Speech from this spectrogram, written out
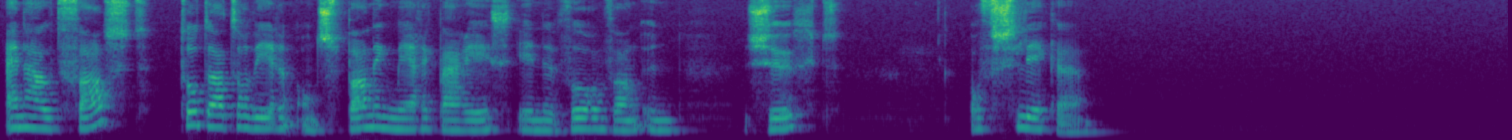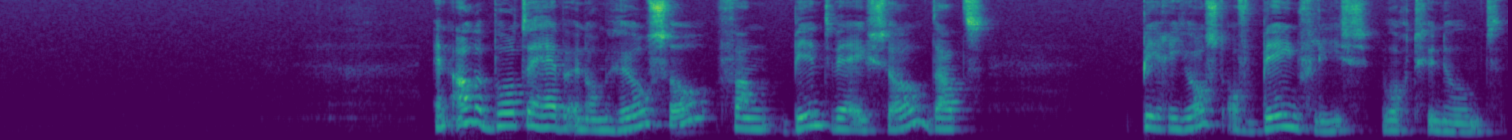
en houd vast totdat er weer een ontspanning merkbaar is in de vorm van een zucht of slikken. En alle botten hebben een omhulsel van bindweefsel dat periost of beenvlies wordt genoemd.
